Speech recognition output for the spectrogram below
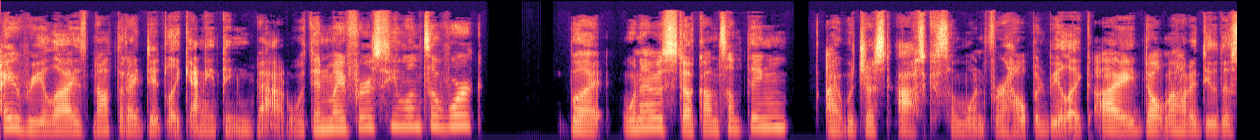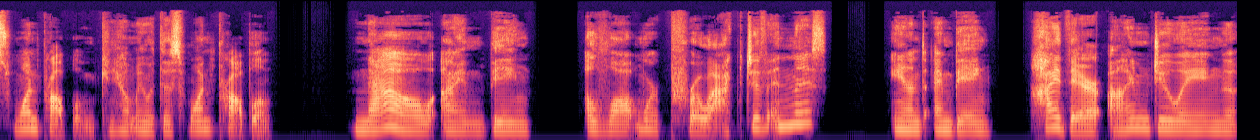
I realized not that I did like anything bad within my first few months of work, but when I was stuck on something, I would just ask someone for help and be like, I don't know how to do this one problem. Can you help me with this one problem? Now I'm being a lot more proactive in this and I'm being, hi there, I'm doing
